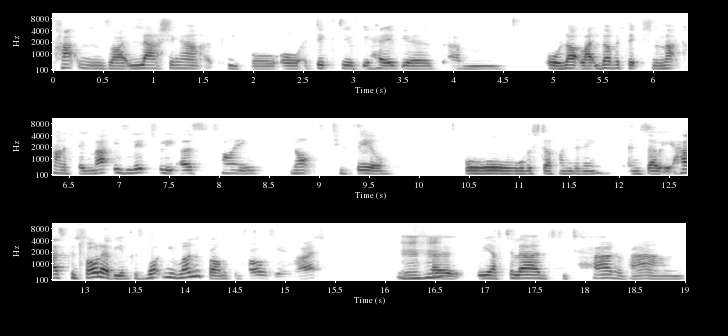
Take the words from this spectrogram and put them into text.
patterns like lashing out at people or addictive behaviors um, or like love addiction and that kind of thing, that is literally us trying not to feel all the stuff underneath. And so it has control over you because what you run from controls you, right? Mm-hmm. So we have to learn to turn around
